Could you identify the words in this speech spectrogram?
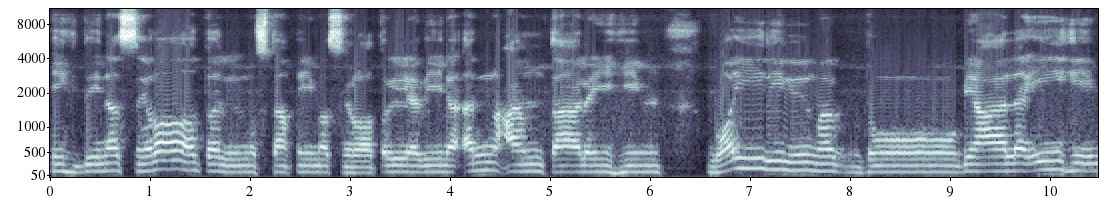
اهدنا الصراط المستقيم صراط الذين أنعمت عليهم غير المغضوب عليهم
